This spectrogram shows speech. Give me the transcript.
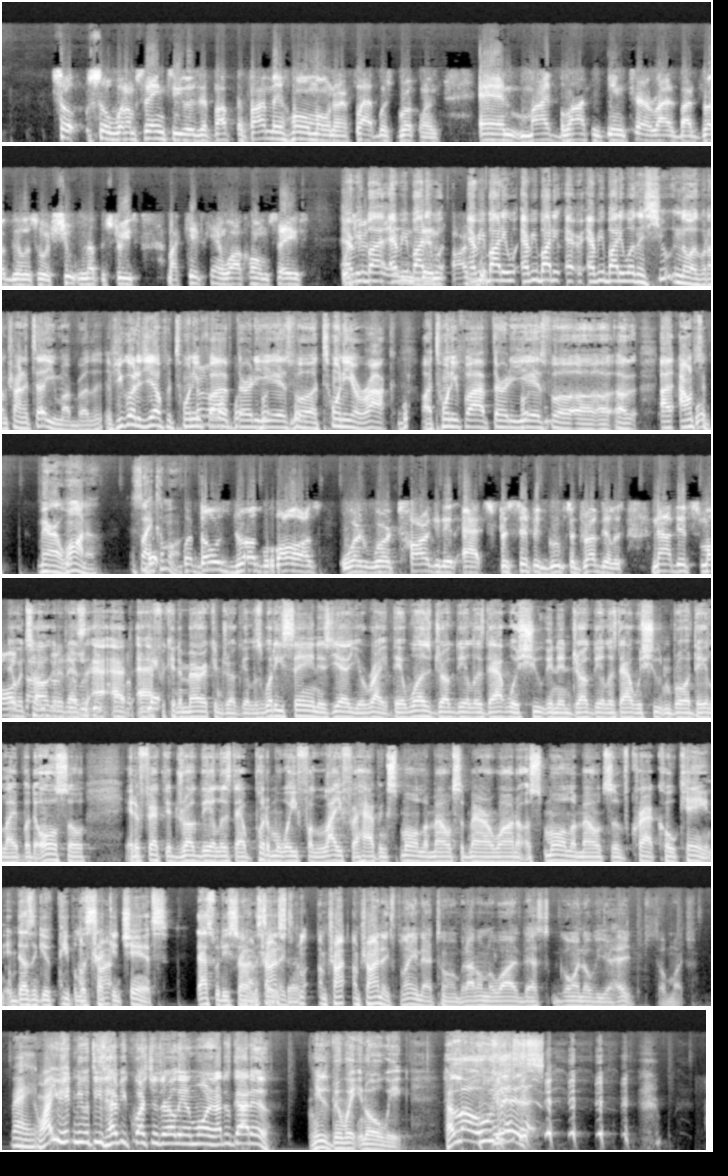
So, so what I'm saying to you is, if I, if I'm a homeowner in Flatbush, Brooklyn, and my block is being terrorized by drug dealers who are shooting up the streets, my kids can't walk home safe. Everybody, everybody, is wa- then our- everybody, everybody, everybody wasn't shooting though. Is what I'm trying to tell you, my brother. If you go to jail for 25, but- 30 but- years for a 20 a rock, or 25, 30 years for a, a, a, a ounce of marijuana, it's like, come on. But those drug laws were, were targeted at specific groups of drug dealers. Now, did small They were targeted as dealers a- get caught a- up in that? African American drug dealers. What he's saying is, yeah, you're right. There was drug dealers that was shooting and drug dealers that was shooting broad daylight, but also it affected drug dealers that put them away for life for having small amounts of marijuana or small amounts of crack cocaine. It doesn't give people a trying- second chance. That's what he's trying I'm to trying say. to, sir. expl- I'm trying, I'm trying to explain that to him, but I don't know why that's going over your head so much. Right. And why you hitting me with these heavy questions early in the morning? I just got here. He's been waiting all week. Hello, who's this?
